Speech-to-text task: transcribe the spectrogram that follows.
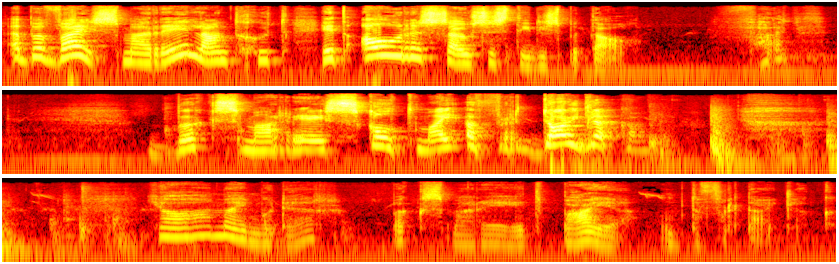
'n Bewys Maree landgoed het al Resou se studies betaal. Bux Maree skuld my 'n verduideliking. Ja, my moeder, Bux Maree het baie om te verduidelik.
